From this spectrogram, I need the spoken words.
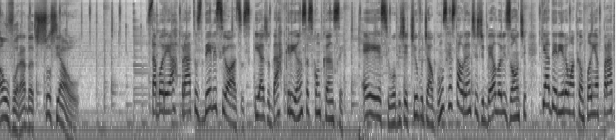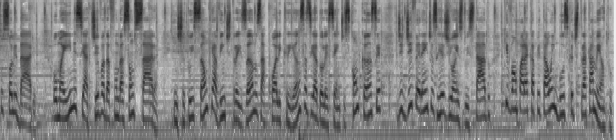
Alvorada Social. Saborear pratos deliciosos e ajudar crianças com câncer. É esse o objetivo de alguns restaurantes de Belo Horizonte que aderiram à campanha Prato Solidário, uma iniciativa da Fundação Sara, instituição que há 23 anos acolhe crianças e adolescentes com câncer de diferentes regiões do estado que vão para a capital em busca de tratamento.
